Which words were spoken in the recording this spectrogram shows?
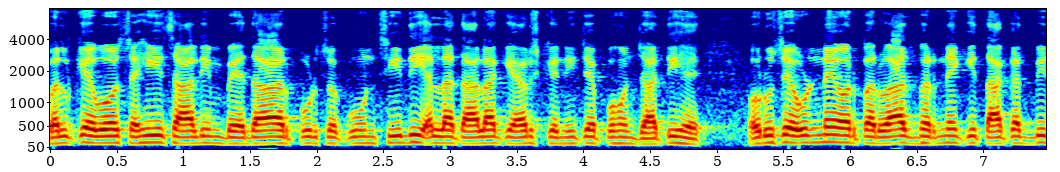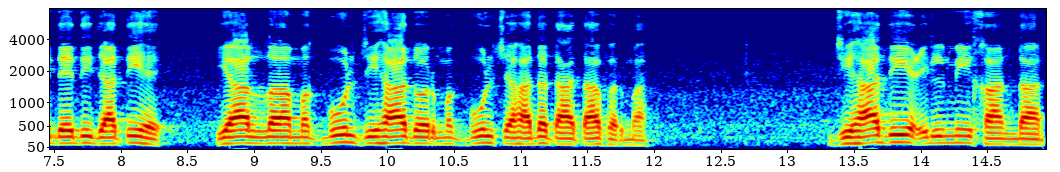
بلکہ وہ صحیح سالم، بیدار، پرسکون، سیدھی اللہ تعالیٰ کے عرش کے نیچے پہنچ جاتی ہے اور اسے اڑنے اور پرواز بھرنے کی طاقت بھی دے دی جاتی ہے۔ یا اللہ، مقبول جہاد اور مقبول شہادت عطا فرما۔ جہادی علمی خاندان۔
